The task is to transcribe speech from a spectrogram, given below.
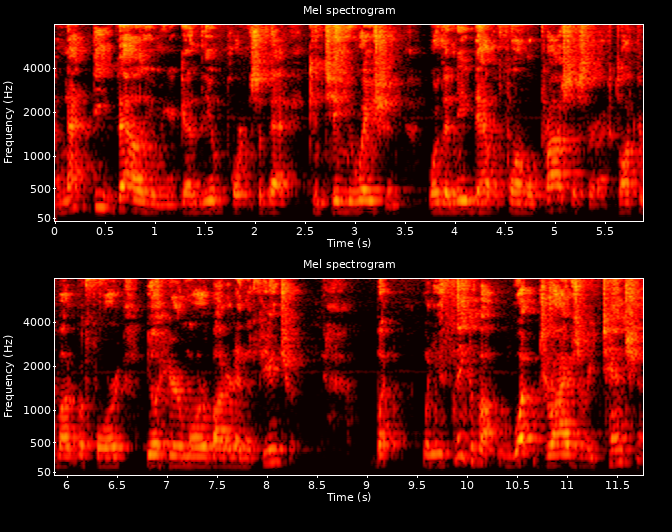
I'm not devaluing again the importance of that continuation or the need to have a formal process there. I've talked about it before. You'll hear more about it in the future. But when you think about what drives retention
